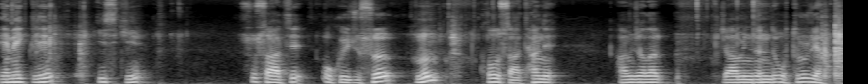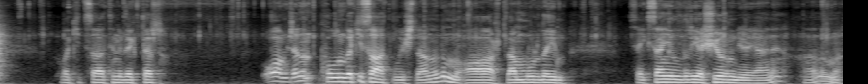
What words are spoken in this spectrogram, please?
Emekli iski su saati okuyucusunun kol saati. Hani amcalar caminin önünde oturur ya vakit saatini bekler. O amcanın kolundaki saat bu işte anladın mı? Ağır ben buradayım. 80 yıldır yaşıyorum diyor yani. Anladın mı?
